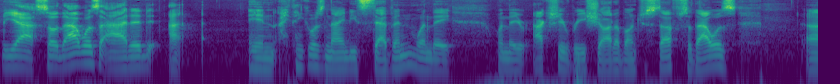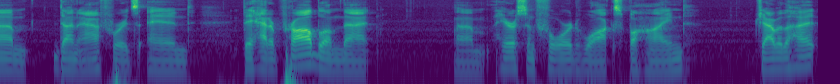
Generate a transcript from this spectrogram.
Yeah. So that was added uh, in I think it was '97 when they when they actually reshot a bunch of stuff. So that was um, done afterwards, and they had a problem that um, Harrison Ford walks behind Jabba the Hutt,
